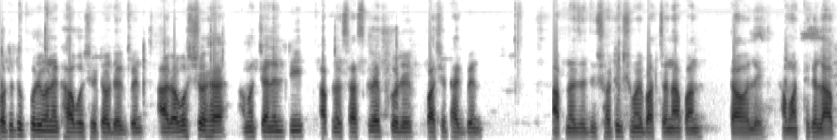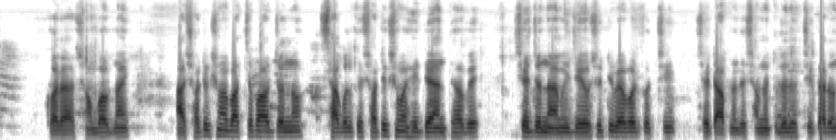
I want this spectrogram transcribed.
কতটুকু পরিমাণে খাব সেটাও দেখবেন। আর অবশ্যই হ্যাঁ আমার চ্যানেলটি আপনারা সাবস্ক্রাইব করে পাশে থাকবেন। আপনারা যদি সঠিক সময় বাচ্চা না পান তাহলে আমার থেকে লাভ করা সম্ভব নয়। আর সঠিক সময় বাচ্চা পাওয়ার জন্য ছাগলকে সঠিক সময় হিটে আনতে হবে। সেজন্য আমি যে ওষুধটি ব্যবহার করছি, সেটা আপনাদের সামনে তুলে ধরছি। কারণ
